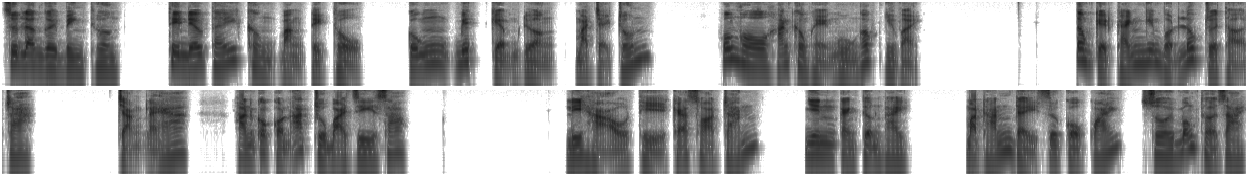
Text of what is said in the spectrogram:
Dù là người bình thường, thì nếu thấy không bằng tịch thủ, cũng biết kiệm đường mà chạy trốn. Huống hồ hắn không hề ngu ngốc như vậy. Tông Kiệt Khánh nghĩ một lúc rồi thở ra. Chẳng lẽ hắn có còn át chủ bài gì sao? Lý Hạo thì khẽ xòa trán, nhìn cảnh tượng này, mặt hắn đầy sự cổ quái rồi bỗng thở dài.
